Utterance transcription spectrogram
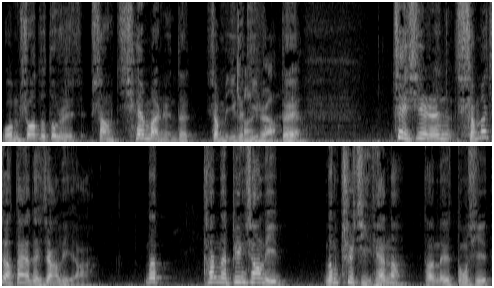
我们说的都是上千万人的这么一个地方，对，这些人什么叫待在家里啊？那他那冰箱里能吃几天呢？他那东西，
